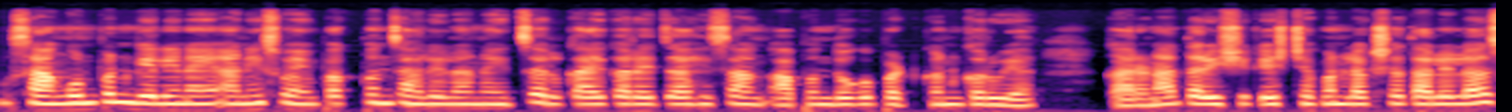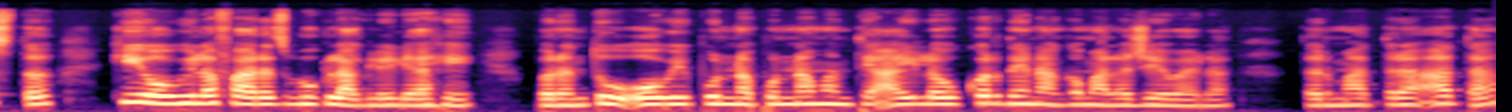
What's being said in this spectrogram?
सांगून पण गेली नाही आणि स्वयंपाक पण झालेला नाही. चल काय करायचं आहे सांग. आपण दोघं पटकन करूया. कारण आता ऋषिकेशच्या पण लक्षात आलेलं असतं की ओवीला फारच भूक लागलेली आहे. परंतु ओवी पुन्हा पुन्हा म्हणते आई लवकर दे ना ग मला जेवायला. तर मात्र आता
